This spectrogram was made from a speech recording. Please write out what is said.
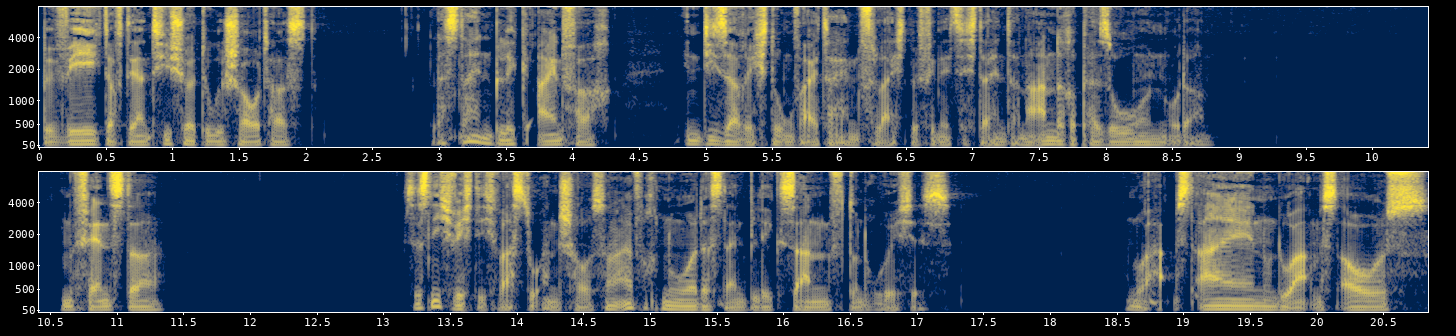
bewegt, auf deren T-Shirt du geschaut hast, lass deinen Blick einfach in dieser Richtung weiterhin. Vielleicht befindet sich dahinter eine andere Person oder ein Fenster. Es ist nicht wichtig, was du anschaust, sondern einfach nur, dass dein Blick sanft und ruhig ist. Und du atmest ein und du atmest aus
